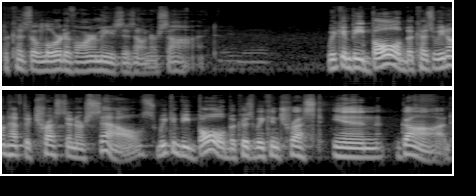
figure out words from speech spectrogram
because the Lord of armies is on our side. Amen. We can be bold because we don't have to trust in ourselves. We can be bold because we can trust in God.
